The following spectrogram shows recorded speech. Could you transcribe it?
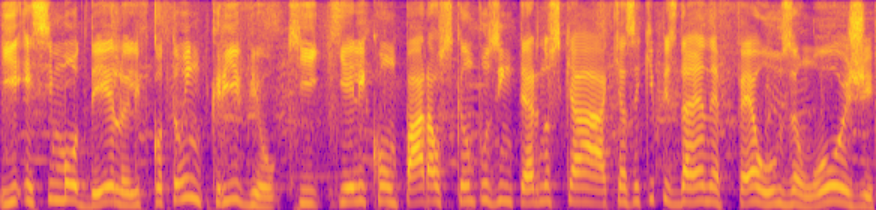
E esse modelo ele ficou tão incrível que, que ele compara aos campos internos que, a, que as equipes da NFL usam hoje,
